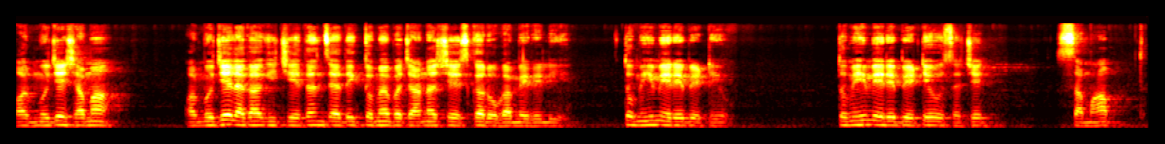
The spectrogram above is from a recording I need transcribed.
और मुझे क्षमा, और मुझे लगा कि चेतन से अधिक तुम्हें बचाना शेषकर होगा मेरे लिए। तुम ही मेरे बेटे हो। तुम ही मेरे बेटे हो, सचिन। समाप्त।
